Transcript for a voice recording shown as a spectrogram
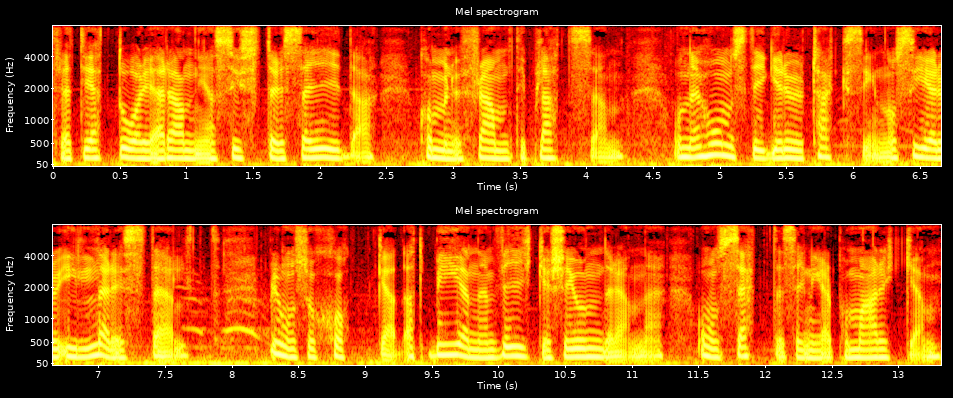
31-åriga Ranjas syster Saida kommer nu fram till platsen och när hon stiger ur taxin och ser hur illa det är ställt blir hon så chockad att benen viker sig under henne och hon sätter sig ner på marken.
